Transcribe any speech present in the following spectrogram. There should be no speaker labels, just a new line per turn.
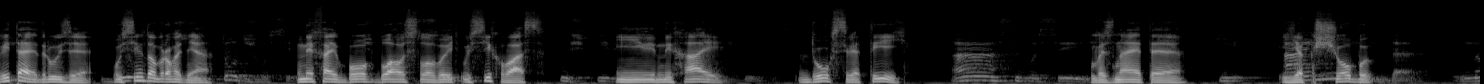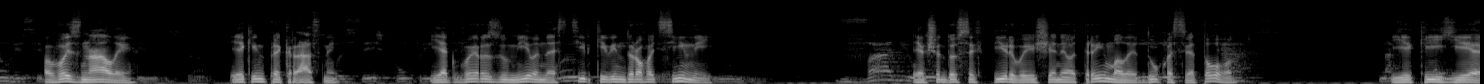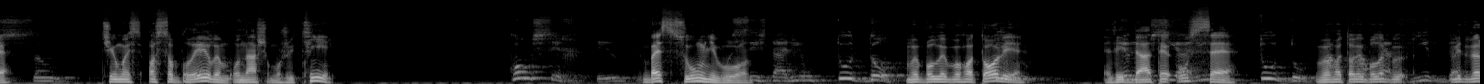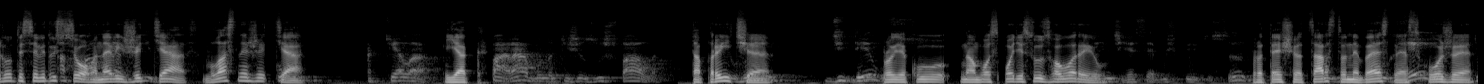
Вітаю, друзі! Усім доброго дня! Нехай Бог благословить усіх вас, і нехай. Дух Святий, ви знаєте, якщо б ви знали, як він прекрасний, як ви розуміли, настільки він дорогоцінний, якщо до сих пір ви ще не отримали Духа Святого, який є чимось особливим у нашому житті, без сумніву, ви були б готові віддати усе. Ви готові були б відвернутися від усього, навіть життя, власне життя, як та притча, про яку нам Господь Ісус говорив, про те, що Царство Небесне схоже,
